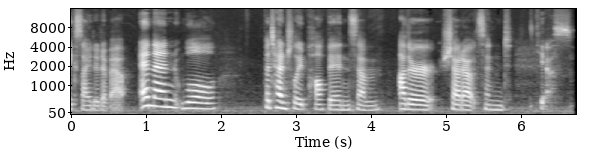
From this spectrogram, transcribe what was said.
excited about. And then we'll potentially pop in some other shout outs and Yes.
